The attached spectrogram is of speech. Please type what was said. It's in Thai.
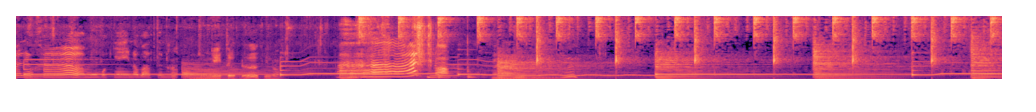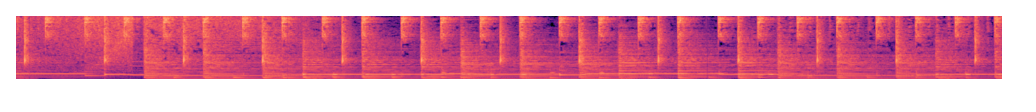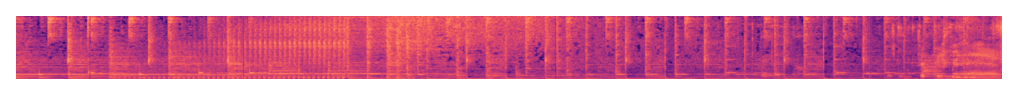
มาแล้วค่ะหมูบักใหญ่เนาะบ่าวตุนครับเนาะมันใหญ่เติบเด้อพี่น้องปาดพี่น้องไป กินจะจ้าเต็มแล้ว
